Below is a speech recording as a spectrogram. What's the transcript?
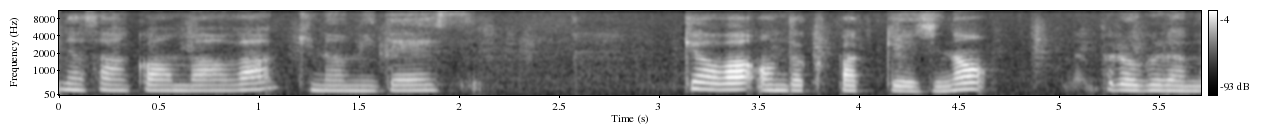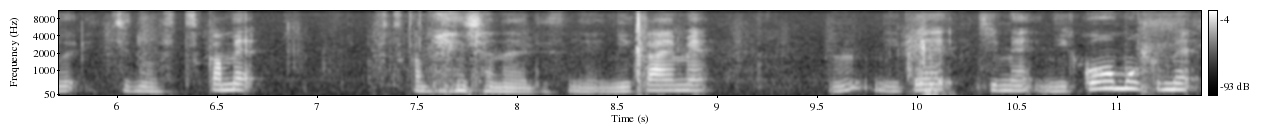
皆さんこんばんはきのみです。今日は音読パッケージのプログラム1の2日目。2日目じゃないですね。2回目。ん？2ページ目。2項目目。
